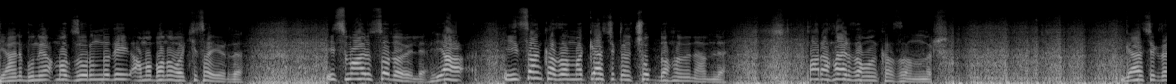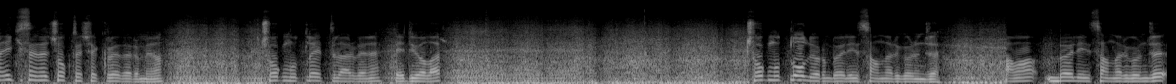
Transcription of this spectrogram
Yani bunu yapmak zorunda değil ama bana vakit ayırdı. İsmail Usta da öyle. Ya insan kazanmak gerçekten çok daha önemli. Para her zaman kazanılır. Gerçekten ikisine de çok teşekkür ederim ya. Çok mutlu ettiler beni. Ediyorlar. Çok mutlu oluyorum böyle insanları görünce. Ama böyle insanları görünce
